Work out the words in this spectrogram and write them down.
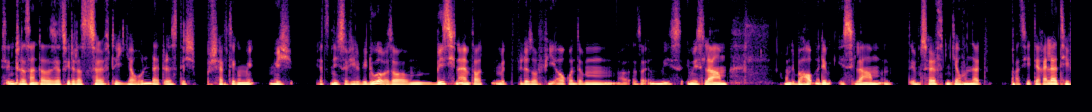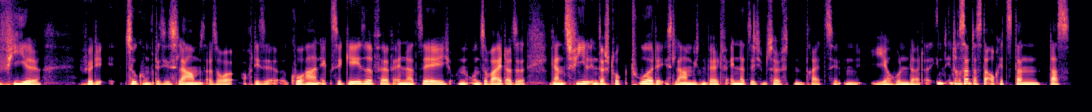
Ist interessant, dass es jetzt wieder das 12. Jahrhundert ist. Ich beschäftige mich jetzt nicht so viel wie du, aber so ein bisschen einfach mit Philosophie auch und im, also im, im Islam und überhaupt mit dem Islam. Und im 12. Jahrhundert passiert ja relativ viel für die Zukunft des Islams. Also auch diese Koranexegese verändert sich und, und so weiter. Also ganz viel in der Struktur der islamischen Welt verändert sich im 12., 13. Jahrhundert. Interessant, dass da auch jetzt dann das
